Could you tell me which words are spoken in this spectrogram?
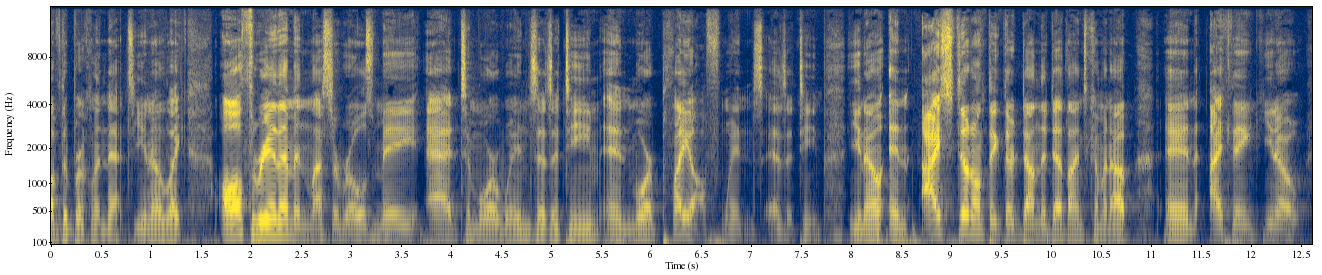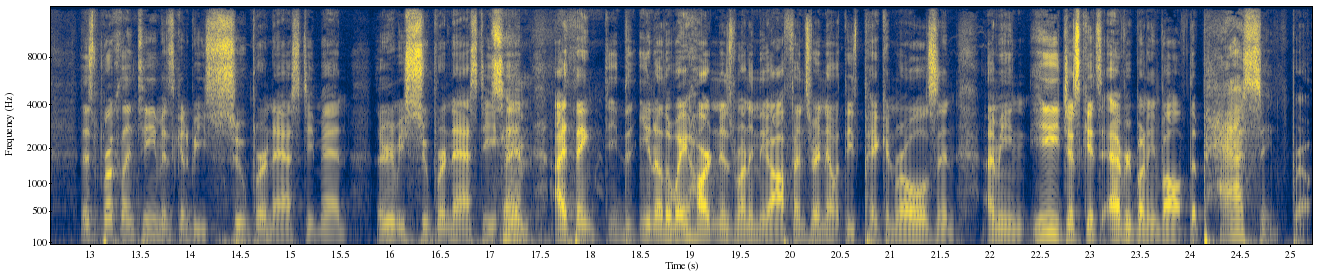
of the Brooklyn Nets. You know, like all three of them in lesser roles may add to more wins as a team and more playoff wins as a team. You know, and I still don't think they're done. The deadline's coming up, and I think you know this Brooklyn team is going to be super nasty, man. They're going to be super nasty. Same. And I think you know the way Harden is running the offense right now with these pick and rolls, and I mean he just gets everybody involved. The passing, bro.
